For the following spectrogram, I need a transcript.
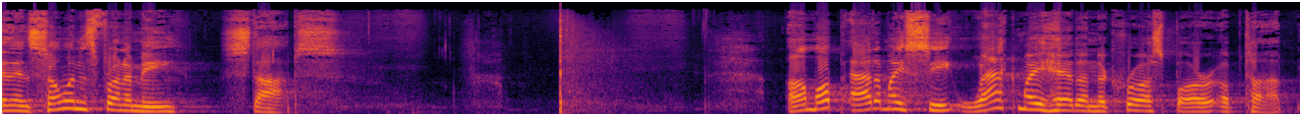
and then someone in front of me stops. I'm up out of my seat, whack my head on the crossbar up top.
